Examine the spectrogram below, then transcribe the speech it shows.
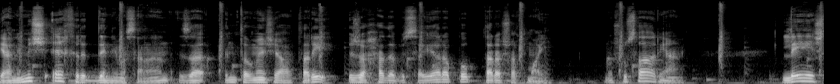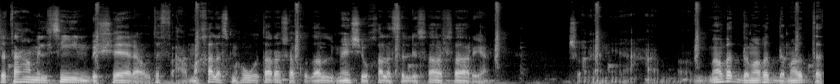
يعني مش آخر الدنيا مثلا إذا أنت ماشي على الطريق اجى حدا بالسيارة بوب طرشك مي. شو صار يعني؟ ليش لتعمل سين بالشارع وتفقع ما خلص ما هو طرشك وضل ماشي وخلص اللي صار صار يعني. شو يعني؟ ما بدها ما بدها ما بدها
